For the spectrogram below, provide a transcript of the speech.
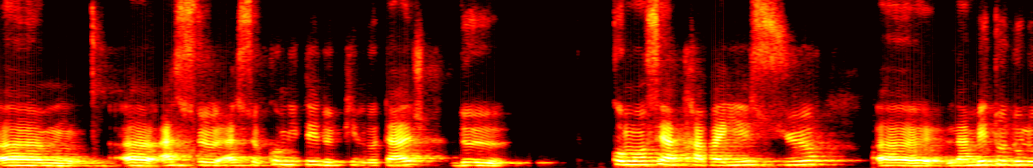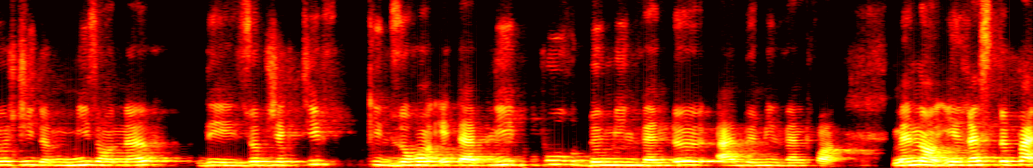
à, ce, à ce comité de pilotage de commencer à travailler sur euh, la méthodologie de mise en œuvre des objectifs qu'ils auront établi pour 2022 à 2023. Maintenant, il ne reste pas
